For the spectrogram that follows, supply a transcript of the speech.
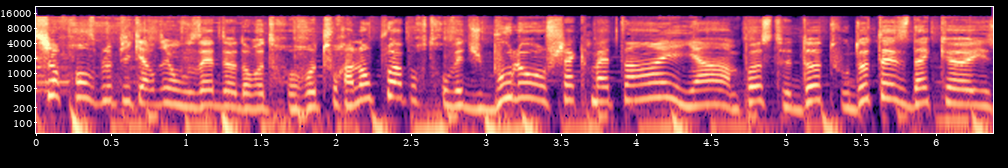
Sur France Bleu Picardie, on vous aide dans votre retour à l'emploi pour trouver du boulot chaque matin. Il y a un poste d'hôte ou d'hôtesse d'accueil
